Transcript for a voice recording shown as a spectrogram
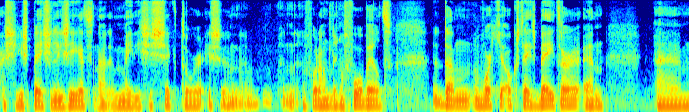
als je je specialiseert, nou, de medische sector is een, een voorbeeld, dan word je ook steeds beter. En ehm,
